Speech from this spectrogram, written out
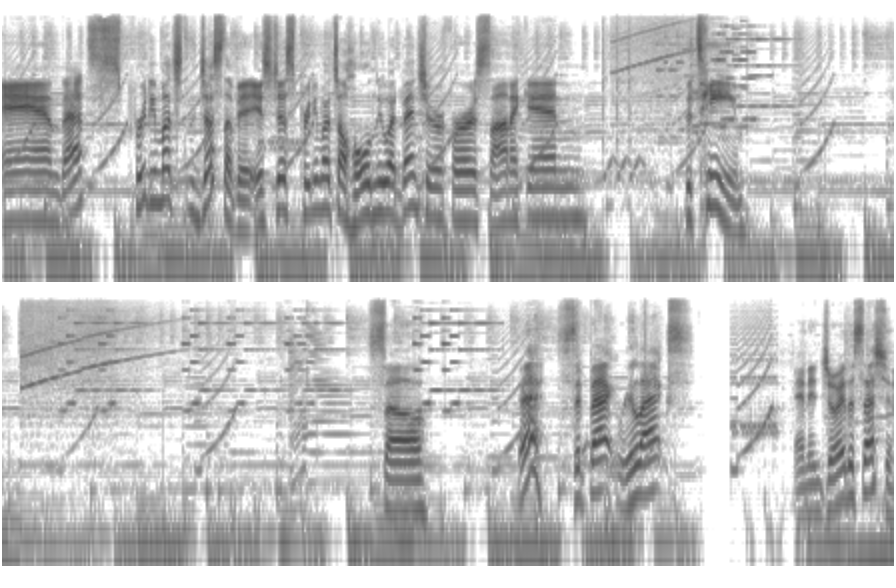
And that's pretty much the gist of it. It's just pretty much a whole new adventure for Sonic and the team. So, yeah, sit back, relax, and enjoy the session.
